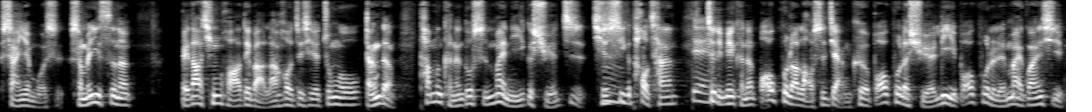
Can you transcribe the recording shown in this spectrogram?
商业模式，什么意思呢？北大清华对吧？然后这些中欧等等，他们可能都是卖你一个学制，其实是一个套餐。对，这里面可能包括了老师讲课，包括了学历，包括了人脉关系。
